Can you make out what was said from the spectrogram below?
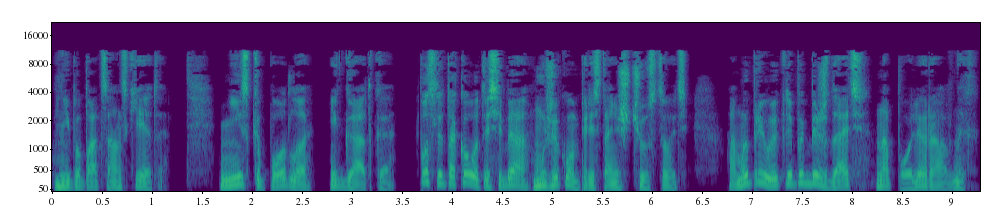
Не по-пацански это. Низко, подло и гадко. После такого ты себя мужиком перестанешь чувствовать. А мы привыкли побеждать на поле равных.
